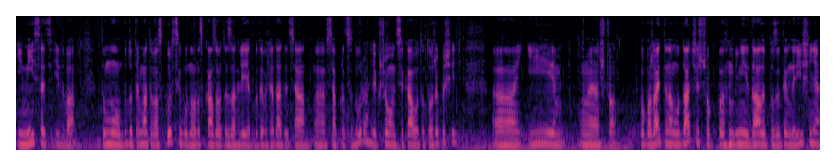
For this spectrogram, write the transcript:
і місяць, і два. Тому буду тримати вас в курсі, буду розказувати взагалі, як буде виглядати ця е, вся процедура. Якщо вам цікаво, то теж пишіть. Е, І що? Побажайте нам удачі, щоб мені дали позитивне рішення.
